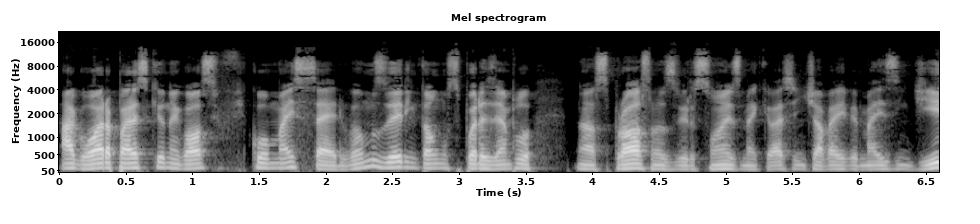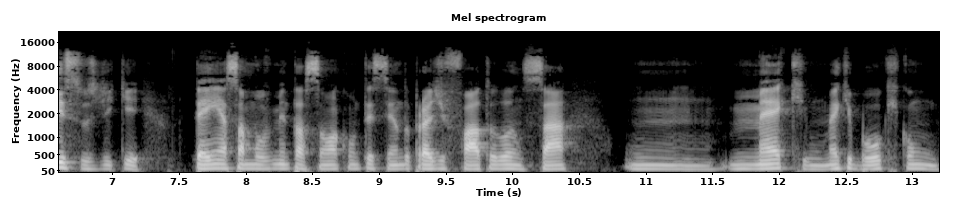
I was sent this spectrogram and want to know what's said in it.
agora parece que o negócio ficou mais sério. Vamos ver então se, por exemplo, nas próximas versões do macOS a gente já vai ver mais indícios de que tem essa movimentação acontecendo para de fato lançar um Mac, um MacBook com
